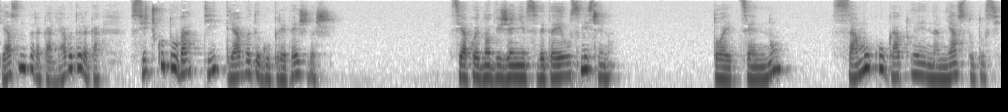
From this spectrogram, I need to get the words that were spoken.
дясната ръка, лявата ръка, всичко това ти трябва да го превеждаш. Всяко едно движение в света е осмислено. То е ценно само когато е на мястото си.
